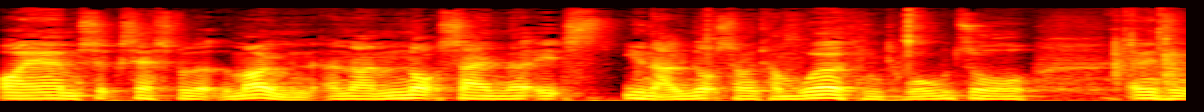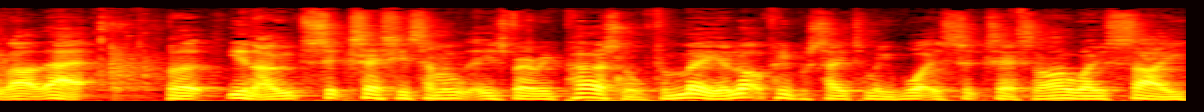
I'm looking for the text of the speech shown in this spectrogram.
I am successful at the moment, and I'm not saying that it's you know not something I'm working towards or anything like that. But you know, success is something that is very personal. For me, a lot of people say to me, "What is success?" And I always say,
